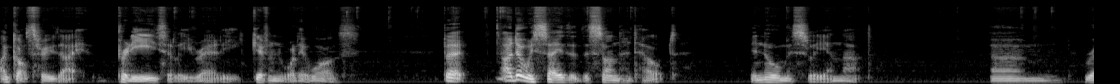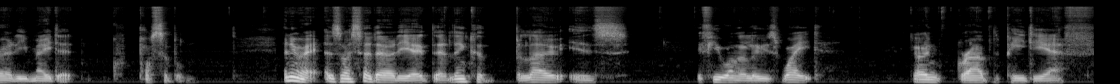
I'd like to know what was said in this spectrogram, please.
I got through that pretty easily, really, given what it was. But I'd always say that the sun had helped enormously in that. Um, really made it possible. Anyway, as I said earlier, the link below is if you want to lose weight, go and grab the PDF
